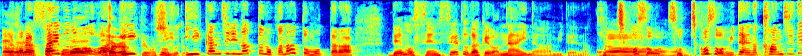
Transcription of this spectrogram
だから最後の方はいいってほしいうとそそういい感じになったのかなと思ったらでも先生とだけはないなみたいな。こっちこあそー。そっちこそみたいな感じで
